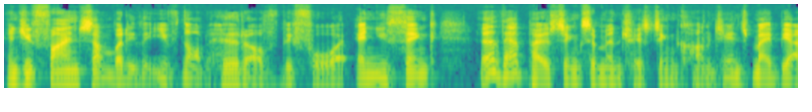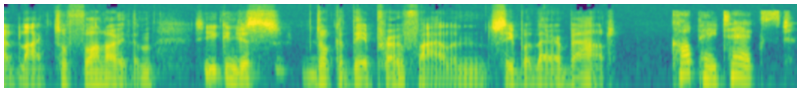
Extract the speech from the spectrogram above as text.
and you find somebody that you've not heard of before and you think, oh, they're posting some interesting content. Maybe I'd like to follow them. So you can just look at their profile and see what they're about. Copy text.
